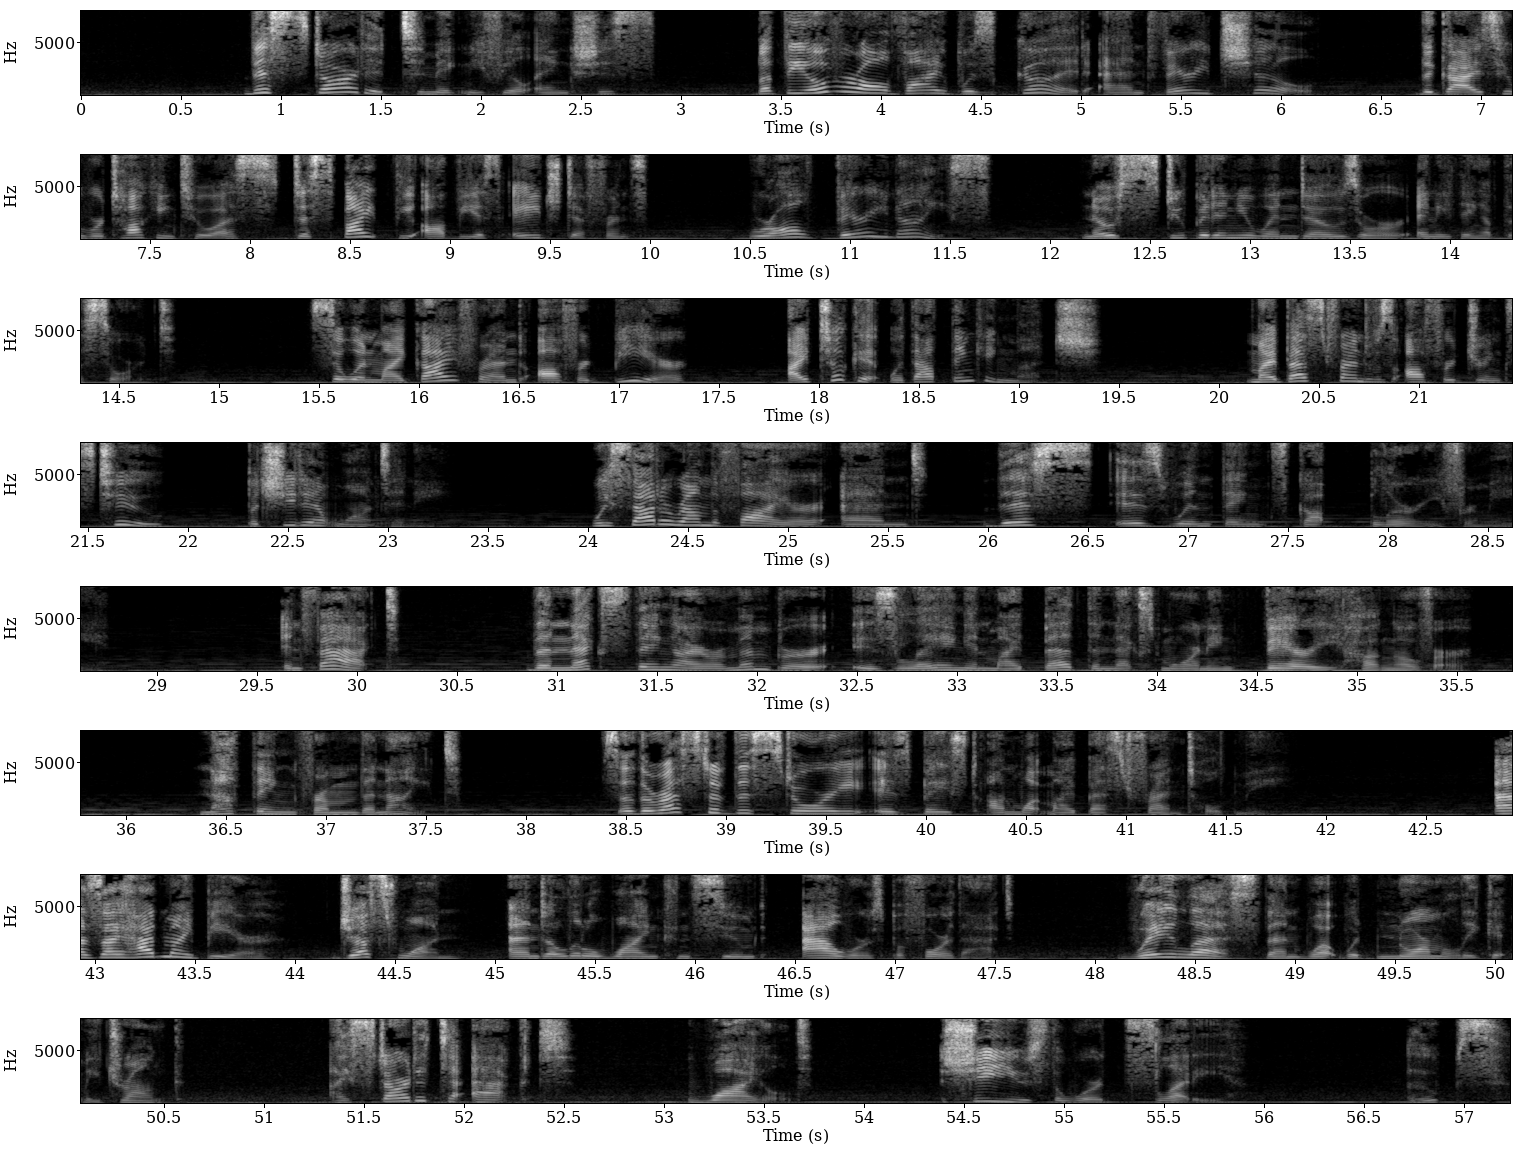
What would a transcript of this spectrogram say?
This started to make me feel anxious but the overall vibe was good and very chill. The guys who were talking to us, despite the obvious age difference, were all very nice. No stupid innuendos or anything of the sort. So when my guy friend offered beer, I took it without thinking much. My best friend was offered drinks too, but she didn't want any. We sat around the fire, and this is when things got blurry for me. In fact, the next thing I remember is laying in my bed the next morning very hungover. Nothing from the night. So the rest of this story is based on what my best friend told me. As I had my beer, just one, and a little wine consumed hours before that, way less than what would normally get me drunk, I started to act wild. She used the word slutty. Oops.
